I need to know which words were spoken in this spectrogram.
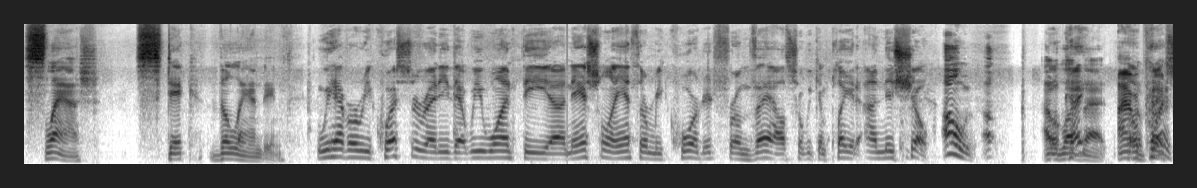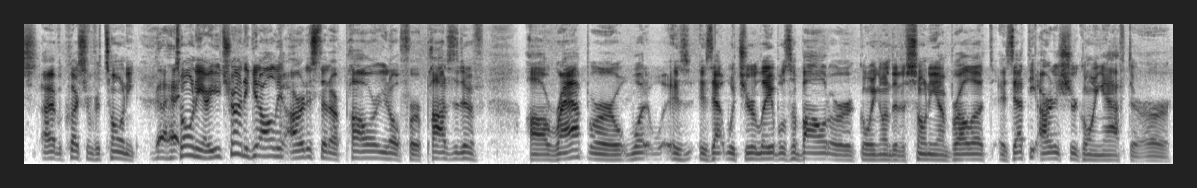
slash stick the landing. We have a request already that we want the uh, national anthem recorded from Val so we can play it on this show. Oh, oh, I would Okay. love that. I have Okay. a question. I have a question for Tony. Go ahead. Tony, are you trying to get all the artists that are power, you know, for positive uh, rap, or what is is that what your label's about, or going under the Sony umbrella? Is that the artist you're going after, or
